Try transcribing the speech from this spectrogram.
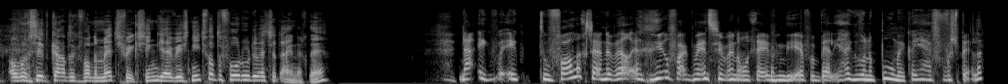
Overigens zit kader van de matchfixing. Jij wist niet van tevoren hoe de wedstrijd eindigde, hè? Nou, ik, ik, toevallig zijn er wel echt heel vaak mensen in mijn omgeving die even bellen. Ja, ik doe een pool mee. Kan jij even voorspellen?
